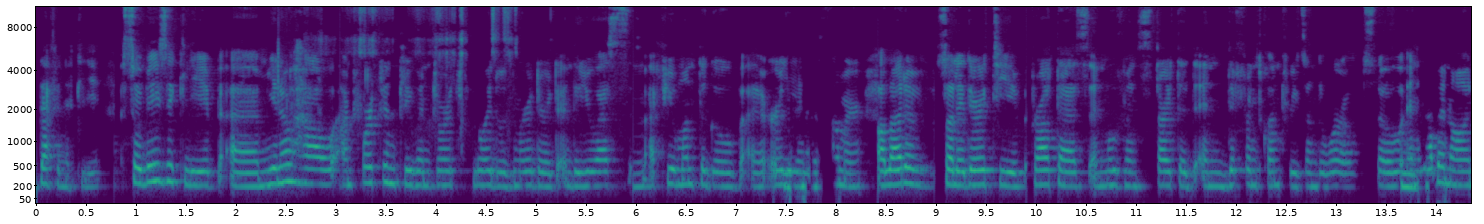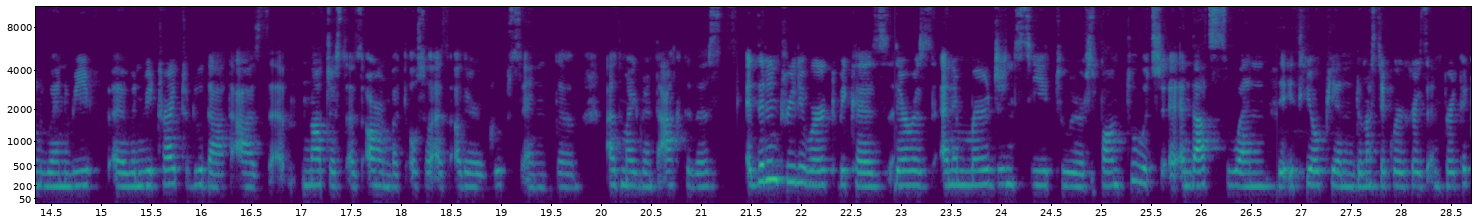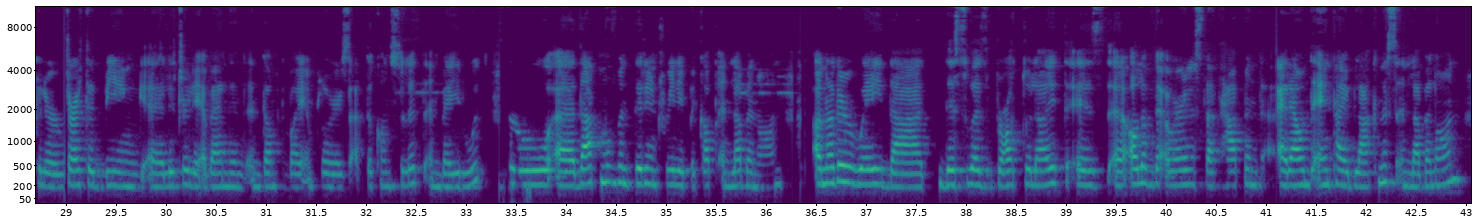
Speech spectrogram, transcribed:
Definitely. So basically, um, you know how unfortunately, when George Floyd was murdered in the US um, a few months ago, uh, early in the summer, a lot of solidarity protests and movements started in different countries in the world. So mm-hmm. in Lebanon, when we uh, when we tried to do that as uh, not just as ARM but also as other groups and um, as migrant activists, it didn't really work because there was an emergency to respond to, which and that's when the Ethiopian domestic workers in particular started being uh, literally abandoned and dumped by employers at the consulate in Beirut. So uh, that movement didn't really pick up in Lebanon. Another way that this was brought to light is uh, all of the awareness that happened around anti-blackness in Lebanon,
